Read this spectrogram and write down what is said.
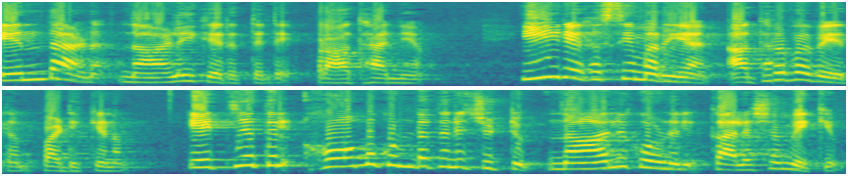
എന്താണ് നാളീകരത്തിന്റെ പ്രാധാന്യം? ഈ രഹസ്യമറിയാൻ അഥർവവേദം പഠിക്കണം. യജ്ഞത്തിൽ ഹോമകുണ്ടത്തിന് ചുറ്റും നാല് കോണിൽ കലശം വയ്ക്കും.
